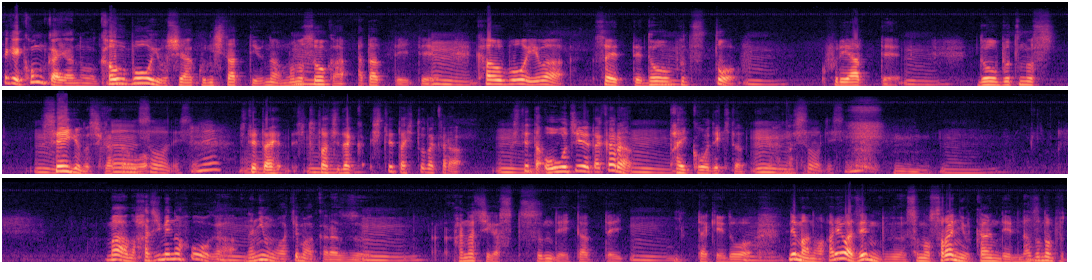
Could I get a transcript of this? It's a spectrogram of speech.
だけど今回あのカウボーイを主役にしたっていうのはものすごく当たっていて、うん。カウボーイはそうやって動物とうん。触れ合って、うん。動物の制御の仕方をしてた人たちだか、してた人だから、うん。してた OJ だからうん。対抗できたっていううん話、そうですね。うん。うんまああの初めの方がうん。何も訳も分からずうん。話が進んでいたって言うん。ったけど、うん。でもあのあれは全部その空に浮かんでいる謎の物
